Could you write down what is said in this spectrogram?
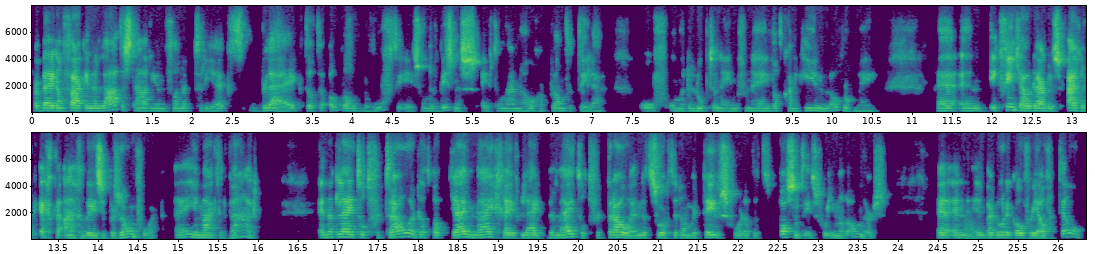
waarbij dan vaak in een later stadium van het traject blijkt dat er ook wel behoefte is om de business eventueel naar een hoger plan te tillen. Of onder de loep te nemen van hé, hey, wat kan ik hier nu ook nog mee? en ik vind jou daar dus eigenlijk echt de aangewezen persoon voor. je maakt het waar. En dat leidt tot vertrouwen. Dat wat jij mij geeft, leidt bij mij tot vertrouwen. En dat zorgt er dan weer tevens voor dat het passend is voor iemand anders. en, en waardoor ik over jou vertel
